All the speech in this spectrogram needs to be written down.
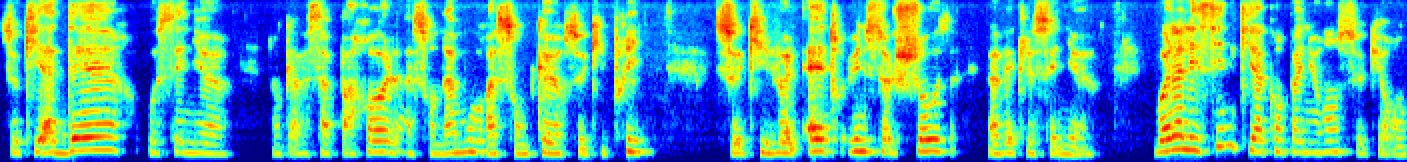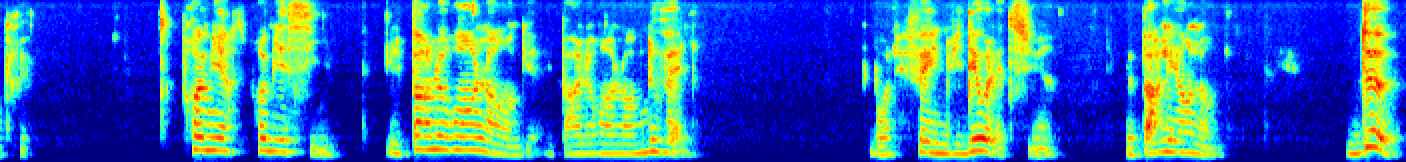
ceux qui adhèrent au Seigneur, donc à sa parole, à son amour, à son cœur, ceux qui prient, ceux qui veulent être une seule chose avec le Seigneur. Voilà les signes qui accompagneront ceux qui auront cru. Premier, premier signe, ils parleront en langue, ils parleront en langue nouvelle. Bon, j'ai fait une vidéo là-dessus, hein, de parler en langue. Deux,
